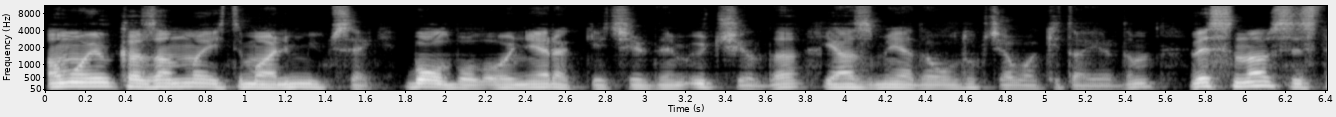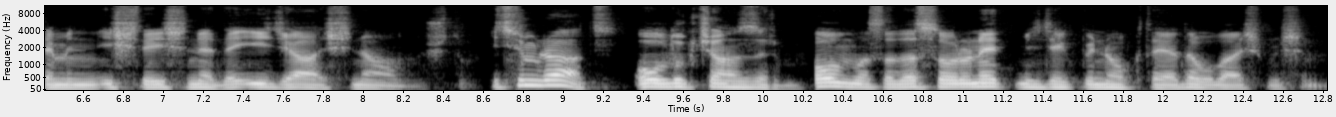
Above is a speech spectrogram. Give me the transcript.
Ama o yıl kazanma ihtimalim yüksek. Bol bol oynayarak geçirdiğim 3 yılda yazmaya da oldukça vakit ayırdım ve sınav sisteminin işleyişine de iyice aşina olmuştum. İçim rahat, oldukça hazırım. Olmasa da sorun etmeyecek bir noktaya da ulaşmışım.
